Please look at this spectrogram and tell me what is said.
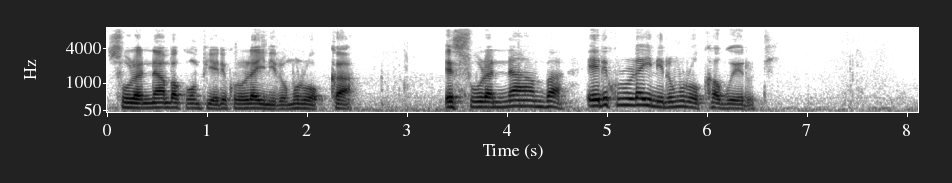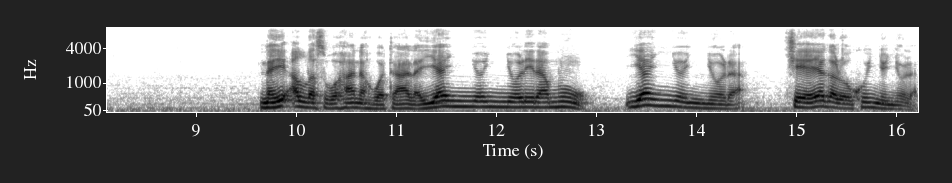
suula namba kumpi eri ku lulayini lumu lwokka. Essuula namba eri ku lulayini lumu lwokka bwe ruti. Naye allah subhanahu wataala yannyonnyoleramu yannyonnyola. Kyeyayagala okunnyonnyola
